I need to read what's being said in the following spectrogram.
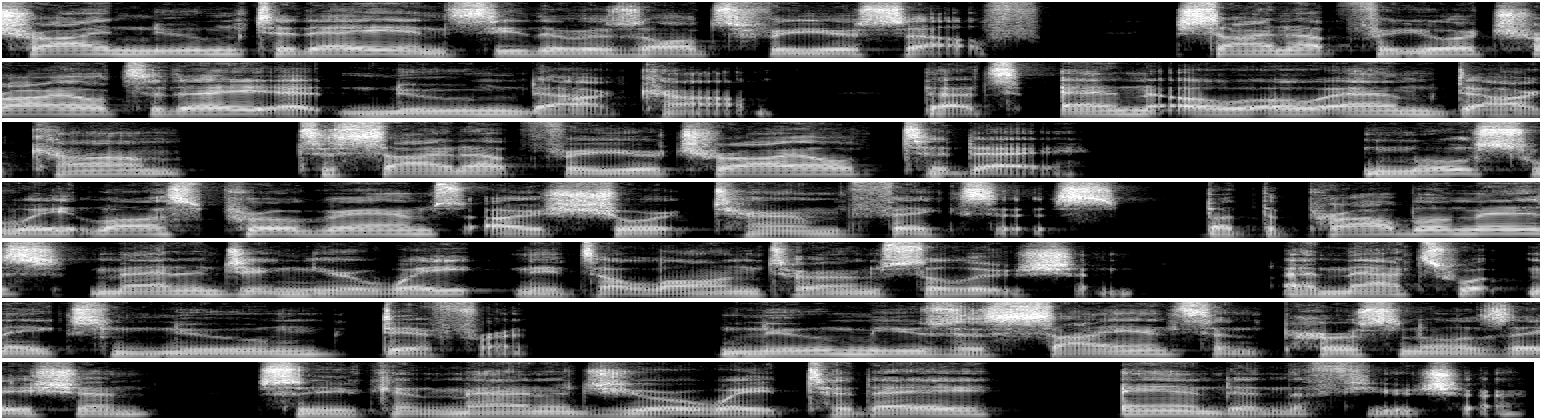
Try Noom today and see the results for yourself. Sign up for your trial today at Noom.com. That's N O O M.com to sign up for your trial today. Most weight loss programs are short term fixes, but the problem is managing your weight needs a long term solution. And that's what makes Noom different. Noom uses science and personalization so you can manage your weight today and in the future.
